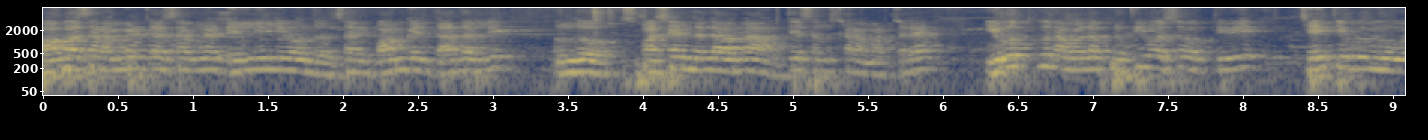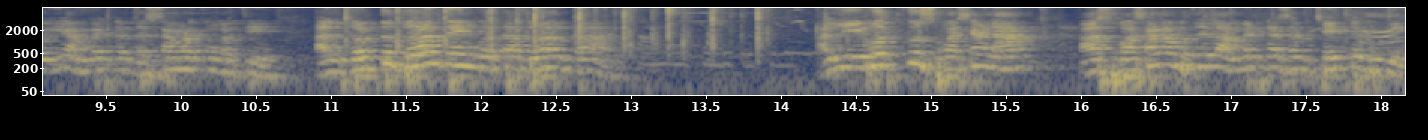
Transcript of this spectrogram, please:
ಬಾಬಾ ಸಾಹೇಬ್ ಅಂಬೇಡ್ಕರ್ ಸಾಹೇಬ್ನ ಡೆಲ್ಲಿಲಿ ಒಂದು, ಸಾರಿ ಬಾಂಬೆ ದಾದರ್ಲಿ ಒಂದು ಸ್ಮಶಾನದಲ್ಲಿ ಅವ್ರನ್ನ ಅಂತ್ಯ ಸಂಸ್ಕಾರ ಮಾಡ್ತಾರೆ. ಇವತ್ತಿಗೂ ನಾವೆಲ್ಲ ಪ್ರತಿ ವರ್ಷ ಹೋಗ್ತೀವಿ. ಚೈತ್ಯ ಭೂಮಿ ಹೋಗಿ ಅಂಬೇಡ್ಕರ್ ದರ್ಶನ ಮಾಡ್ಕೊಂಡ್ ಬರ್ತೀವಿ. ಅಲ್ಲಿ ದೊಡ್ಡ ದುರಂತ ಏನು ಗೊತ್ತಾ? ದುರಂತ. ಅಲ್ಲಿ ಇವತ್ತಿಗೂ ಸ್ಮಶಾನ. ಆ ಸ್ಮಶಾನ ಬದಲಿಲ್ಲ ಅಂಬೇಡ್ಕರ್ ಸಾಹೇಬ್ ಚೈತ್ಯ ಭೂಮಿ.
